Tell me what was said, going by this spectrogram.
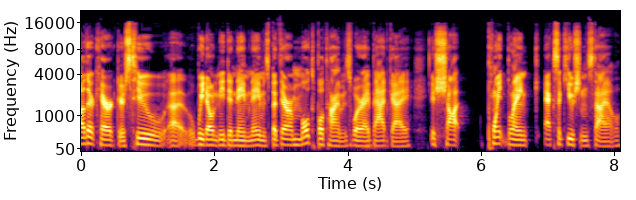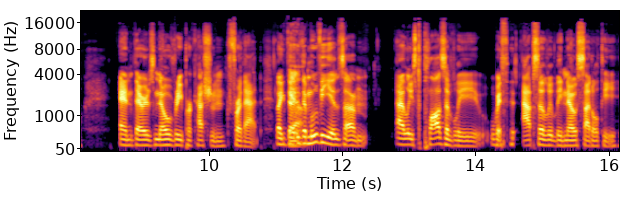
other characters too uh, we don't need to name names but there are multiple times where a bad guy is shot point blank execution style and there's no repercussion for that like the, Yeah. the movie is um at least plausibly with absolutely no subtlety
